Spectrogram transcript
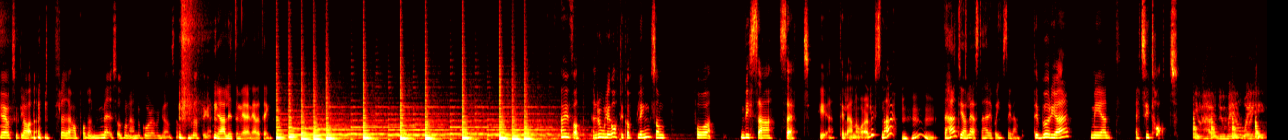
Jag är också glad att Freja har podden med mig så att hon ändå går över gränsen lite grann. Ja, lite mer än jag hade tänkt. Jag har ju fått en rolig återkoppling som på vissa sätt är till en av våra lyssnare. Mhm. Det här har inte jag läst, det här är på Instagram. Det börjar med ett citat. You have new mail waiting.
